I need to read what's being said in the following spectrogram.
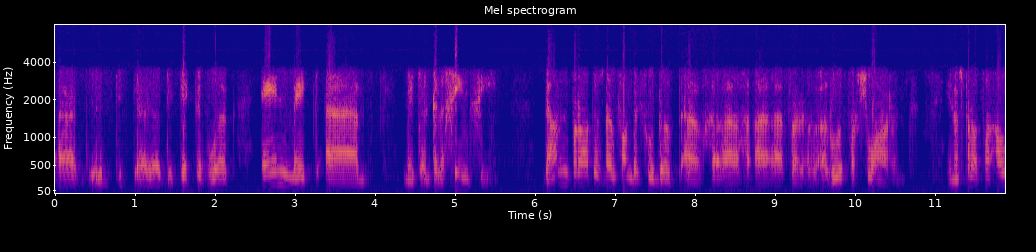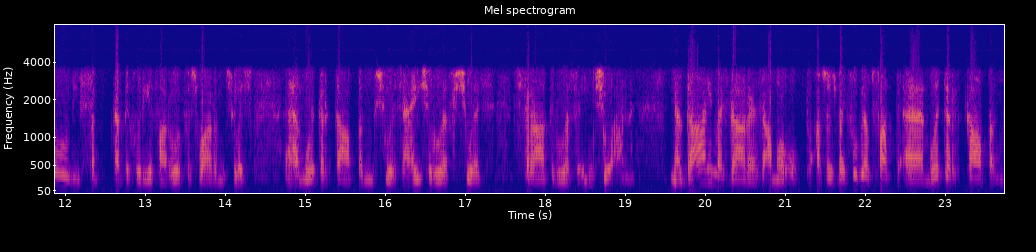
uh detective work en met uh met intelligensie dan praat ons nou van byvoorbeeld uh, uh, uh, uh, vir uh, roofverswarend. En ons praat van al die subkategorieë van roofverswarend soos uh, motorkaping, soos huisroof, soos straatroof en so aan. Nou daardie misdade is almal op. As ons byvoorbeeld vat uh, motorkaping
